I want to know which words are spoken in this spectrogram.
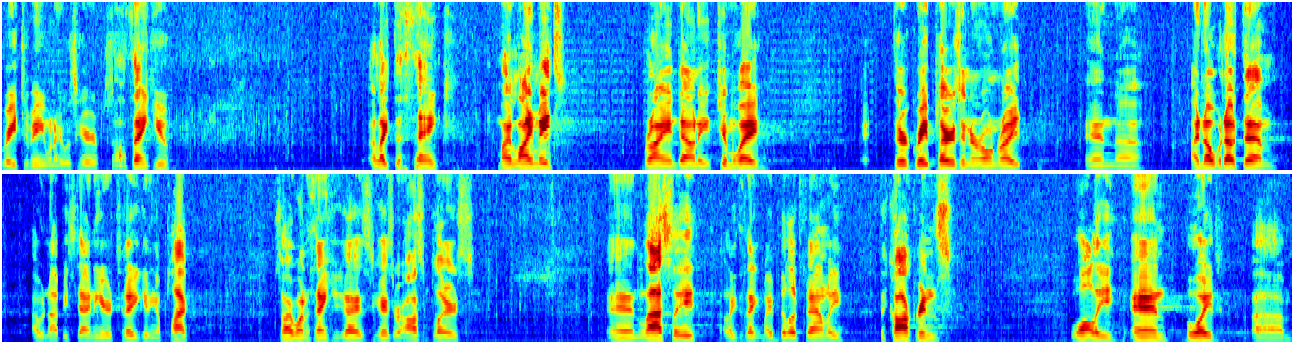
great to me when I was here, so thank you. I'd like to thank my line mates, Brian Downey, Jim Way. They're great players in their own right, and uh, I know without them, I would not be standing here today getting a plaque. So I want to thank you guys. You guys are awesome players. And lastly, I'd like to thank my billet family, the Cochrans, Wally, and Boyd. Um,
